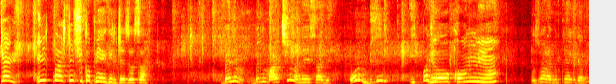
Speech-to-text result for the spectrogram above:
Gel ilk başta şu kapıya gireceğiz Hasan. Benim benim açım da neyse hadi. Oğlum bizim ilk başta Yok konmuyor. o zaman öbürküne gidelim.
